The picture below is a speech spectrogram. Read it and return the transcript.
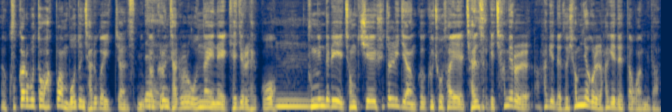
어, 국가로부터 확보한 모든 자료가 있지 않습니까? 네. 그런 자료를 온라인에 게재를 했고 음. 국민들이 정치에 휘둘리지 않고 그 조사에 자연스럽게 참여를 하게 돼서 협력을 하게 됐다고 합니다.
